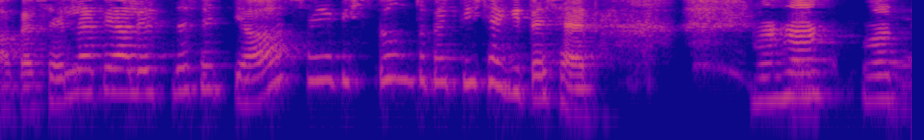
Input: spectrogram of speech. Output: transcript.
aga selle peale ütles, et ja see vist tundub, et isegi peseb. ahah, vot.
